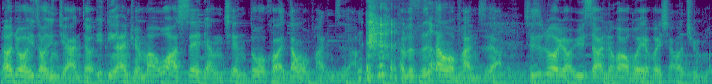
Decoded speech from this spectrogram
然后就我一走进捷安特，一顶安全帽，哇塞，两千多块当我盘子啊，啊不是不是当我盘子啊。其实如果有预算的话，我也会想要去买。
